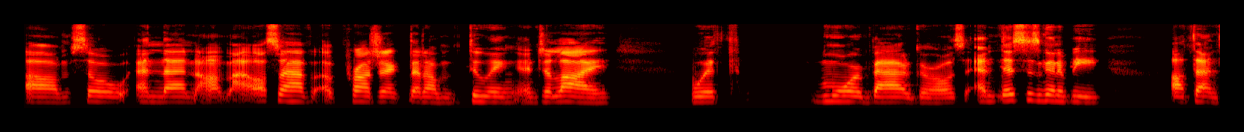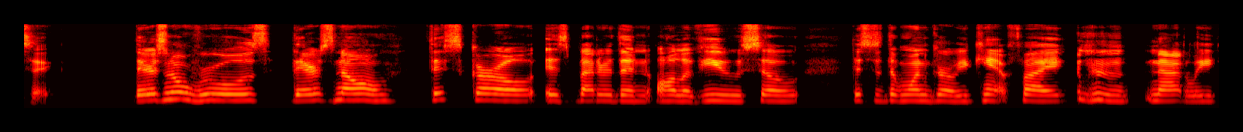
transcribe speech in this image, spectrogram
Um, so and then um, I also have a project that I'm doing in July with more bad girls, and this is gonna be authentic. There's no rules. There's no this girl is better than all of you. So this is the one girl you can't fight, Natalie.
